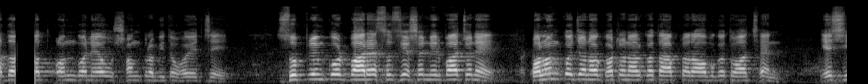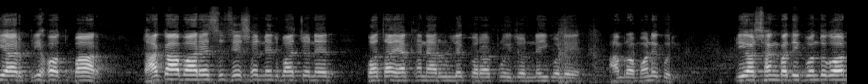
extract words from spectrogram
আদালত অঙ্গনেও সংক্রমিত হয়েছে। সুপ্রিম কোর্ট বার অ্যাসোসিয়েশন নির্বাচনে কলঙ্কজনক ঘটনার কথা আপনারা অবগত আছেন। এশিয়ার বৃহৎ বার, ঢাকা বার অ্যাসোসিয়েশন নির্বাচনের কথা এখানে আর উল্লেখ করার প্রয়োজন নেই বলে আমরা মনে করি। প্রিয় সাংবাদিক বন্ধুগণ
